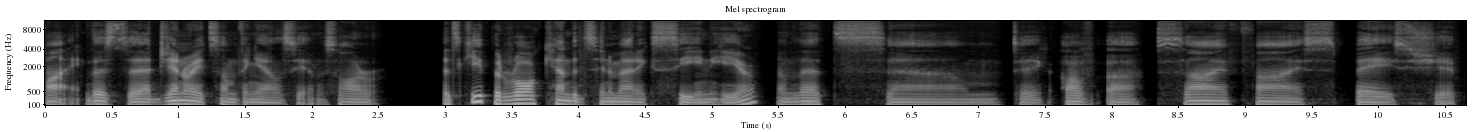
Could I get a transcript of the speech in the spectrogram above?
find. Let's uh, generate something else here. So let's keep the raw candid cinematic scene here. And let's um, take of a sci-fi spaceship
